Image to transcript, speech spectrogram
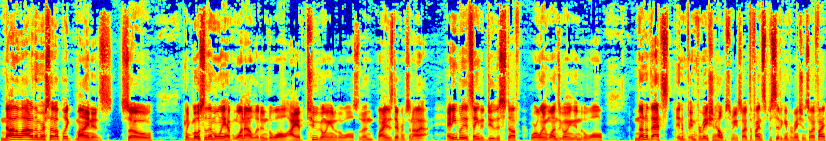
Not a lot of them are set up like mine is. So, like most of them only have one outlet into the wall. I have two going into the wall. So then mine is different. So now anybody that's saying to do this stuff where only one's going into the wall, none of that information helps me. So I have to find specific information. So I find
